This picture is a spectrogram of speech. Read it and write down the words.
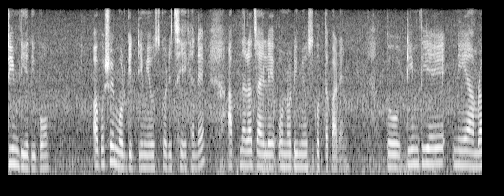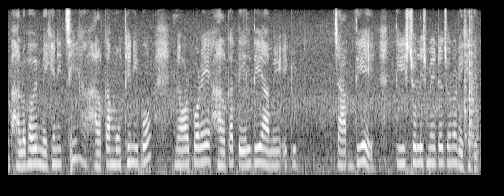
ডিম দিয়ে দিব। অবশ্যই মুরগির ডিম ইউজ করেছি এখানে। আপনারা চাইলে অন্য ডিম ইউজ করতে পারেন। তো ডিম দিয়ে নিয়ে আমরা ভালোভাবে মেখে নিচ্ছি, হালকা মুথে নিব। নেওয়ার পরে হালকা তেল দিয়ে আমি একটু চাপ দিয়ে তিরিশ চল্লিশ মিনিটের জন্য রেখে দেব।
